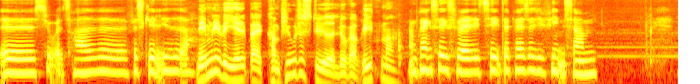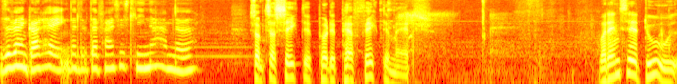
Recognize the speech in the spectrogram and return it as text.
øh, 37 forskelligheder. Nemlig ved hjælp af computerstyrede logaritmer, Omkring seksualitet, der passer de fint sammen. Og så vil han godt have en, der, der faktisk ligner ham noget. som tager sigte på det perfekte match. Hvordan ser du ud?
